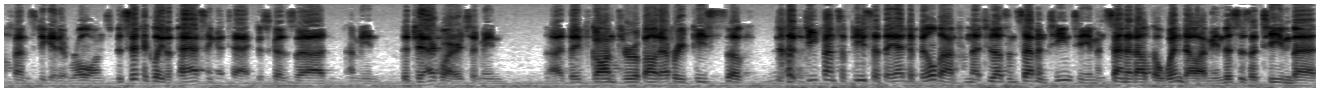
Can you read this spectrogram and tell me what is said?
offense to get it rolling. Specifically, the passing attack, just because uh, I mean the Jaguars. I mean uh, they've gone through about every piece of defensive piece that they had to build on from that 2017 team and sent it out the window. I mean, this is a team that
